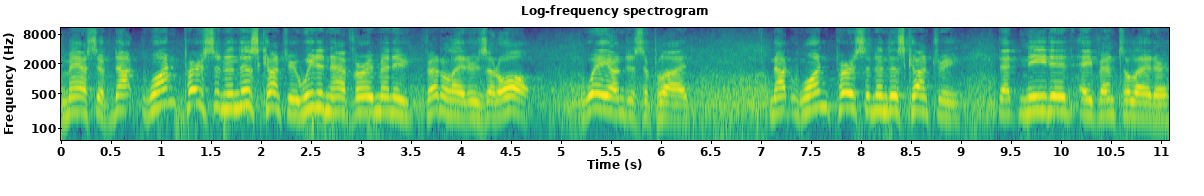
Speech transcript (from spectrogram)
massive. Not one person in this country, we didn't have very many ventilators at all, way undersupplied. Not one person in this country that needed a ventilator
